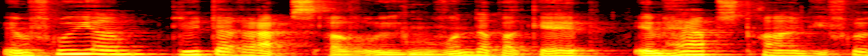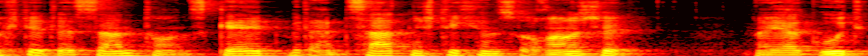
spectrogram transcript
Im Frühjahr blüht der Raps auf Rügen wunderbar gelb, im Herbst strahlen die Früchte des Sandhorns gelb mit einem zarten Stich ins Orange. Naja gut,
